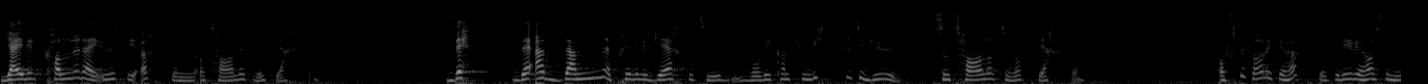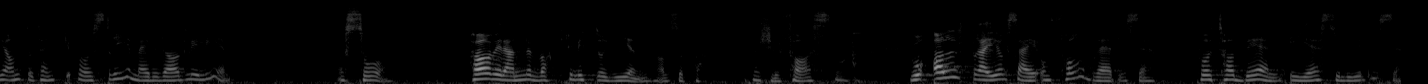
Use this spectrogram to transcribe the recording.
'Jeg vil kalle deg ut i ørkenen og tale til ditt hjerte'. Det, det er denne privilegerte tiden hvor vi kan flytte til Gud, som taler til vårt hjerte. Ofte får vi ikke hørt det fordi vi har så mye annet å tenke på og stri med i det daglige liv. Og så har vi denne vakre liturgien, altså fa, unnskyld, fasen, hvor alt dreier seg om forberedelse på å ta del i Jesu lidelse,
